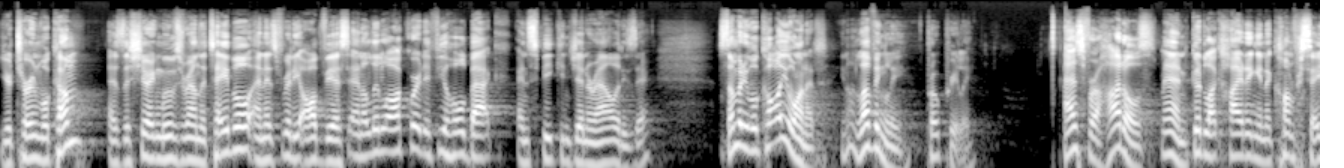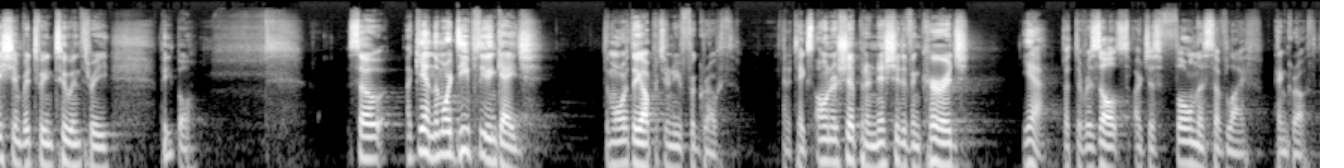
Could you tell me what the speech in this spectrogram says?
Your turn will come as the sharing moves around the table, and it's really obvious and a little awkward if you hold back and speak in generalities there. Somebody will call you on it, you know, lovingly, appropriately. As for huddles, man, good luck hiding in a conversation between two and three people. So, again, the more deeply you engage, the more the opportunity for growth. And it takes ownership and initiative and courage. Yeah, but the results are just fullness of life and growth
